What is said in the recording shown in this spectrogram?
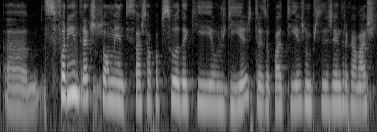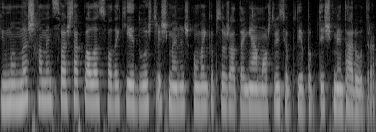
uh, se forem entregues pessoalmente e se vai estar com a pessoa daqui a uns dias, 3 ou 4 dias, não precisas de entregar mais que uma, mas realmente se vai estar com ela só daqui a 2, 3 semanas, convém que a pessoa já tenha a amostra em seu poder para poder experimentar outra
